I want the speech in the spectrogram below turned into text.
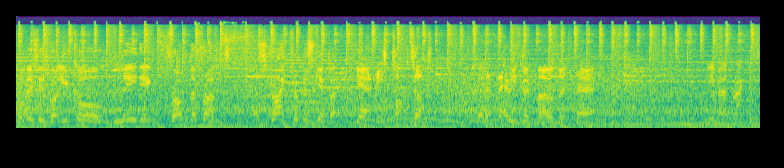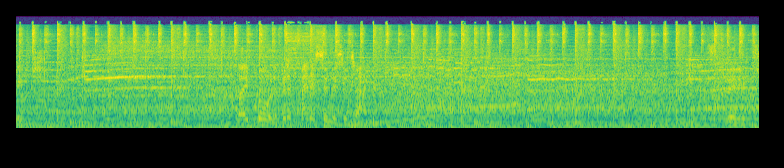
Well, this is what you call leading from the front. A strike from the skipper. Yeah, he's popped up at a very good moment there. Ivan Rakitic. Play forward, a bit of menace in this attack. Village.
